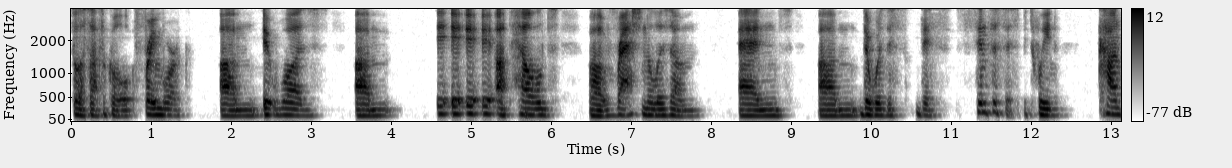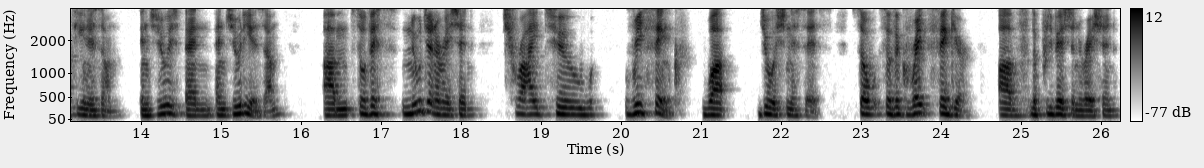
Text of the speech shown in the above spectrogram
philosophical framework. Um, it was um, it, it, it, upheld uh, rationalism, and um, there was this this synthesis between Kantianism and Jewish and, and Judaism. Um, so this new generation tried to rethink what Jewishness is. So so the great figure of the previous generation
